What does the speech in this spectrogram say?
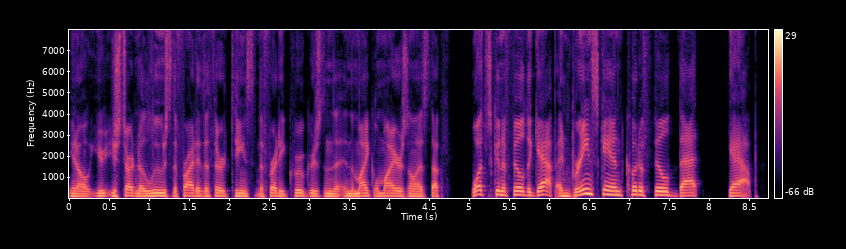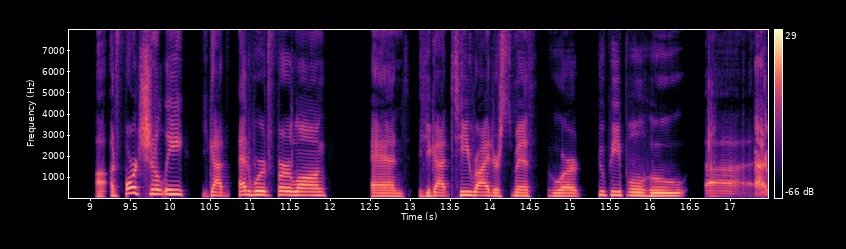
you know you're, you're starting to lose the friday the 13th and the freddy kruegers and the, and the michael myers and all that stuff. What's going to fill the gap? And Brainscan could have filled that gap. Uh, unfortunately you got edward furlong and you got t. Ryder smith who are two people who uh,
